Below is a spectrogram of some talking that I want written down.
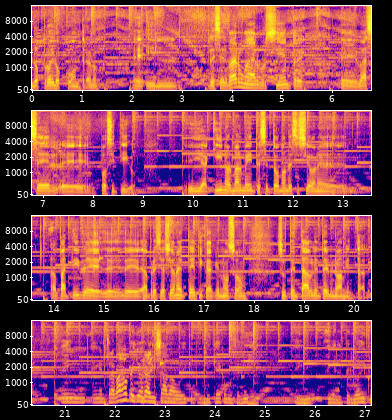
los pros y los contras. y preservar un árbol siempre va a ser positivo. Y aquí normalmente se toman decisiones a partir de, apreciaciones estéticas que no son sustentables en términos ambientales. El trabajo que yo realizaba hoy, que publiqué, como te dije, en, el periódico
